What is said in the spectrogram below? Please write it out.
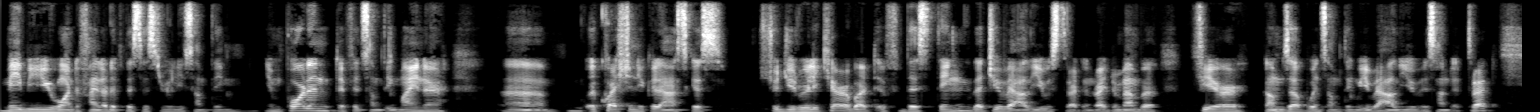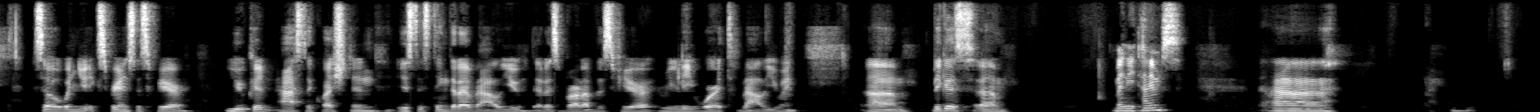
maybe you want to find out if this is really something important, if it's something minor. Uh, a question you could ask is, should you really care about if this thing that you value is threatened, right? Remember, fear comes up when something we value is under threat. So when you experience this fear, you could ask the question, is this thing that I value that has brought up this fear really worth valuing? Um, because, um, many times, uh,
